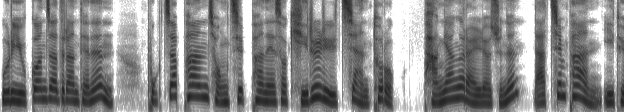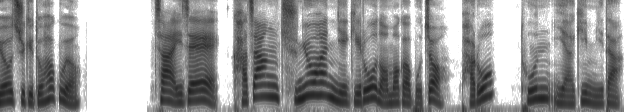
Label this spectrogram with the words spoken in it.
우리 유권자들한테는 복잡한 정치판에서 길을 잃지 않도록 방향을 알려주는 나침판이 되어주기도 하고요. 자, 이제 가장 중요한 얘기로 넘어가 보죠. 바로 돈 이야기입니다.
